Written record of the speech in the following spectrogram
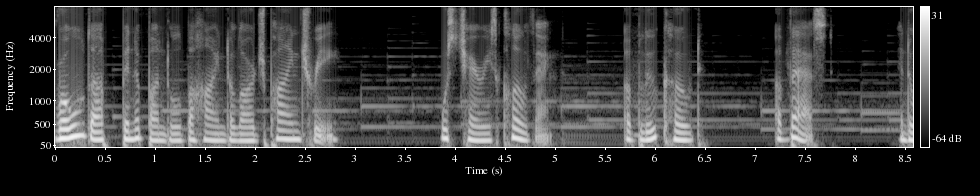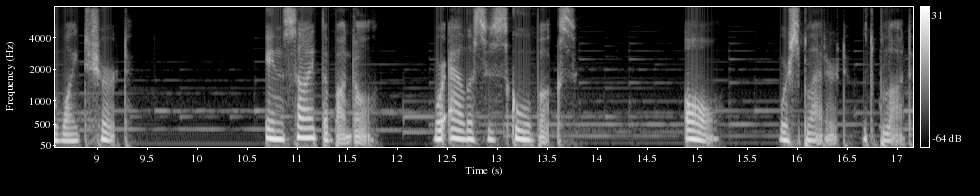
rolled up in a bundle behind a large pine tree was Cherry's clothing a blue coat, a vest, and a white shirt. Inside the bundle were Alice's school books. All were splattered with blood.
